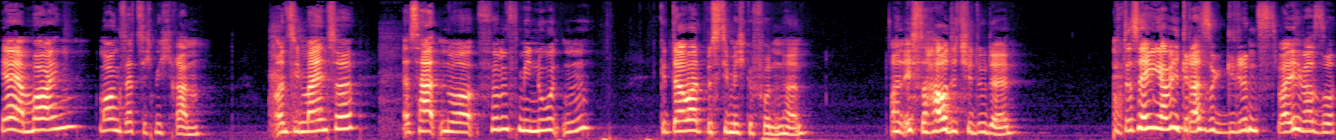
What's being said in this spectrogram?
Ja, ja, morgen, morgen setze ich mich ran. Und sie meinte, es hat nur fünf Minuten gedauert, bis die mich gefunden hat. Und ich so, how did you do that? Deswegen habe ich gerade so gegrinst, weil ich war so,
